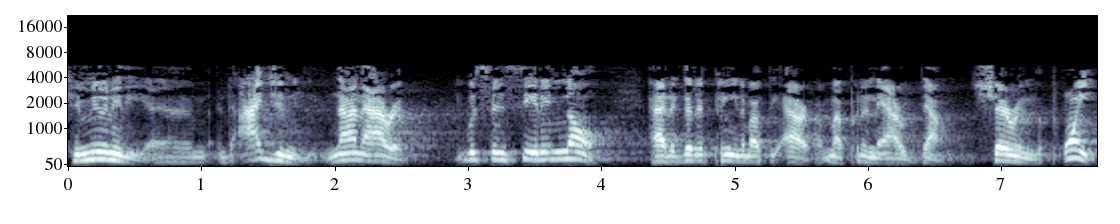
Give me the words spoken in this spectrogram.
community, um, an Ajami, non-Arab, he was sincere, didn't know, had a good opinion about the Arab. I'm not putting the Arab down, sharing the point.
